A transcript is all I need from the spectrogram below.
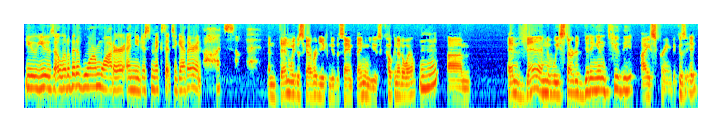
you use a little bit of warm water, and you just mix it together, and oh, it's so good. And then we discovered you can do the same thing and use coconut oil. Mm-hmm. Um, and then we started getting into the ice cream because it,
